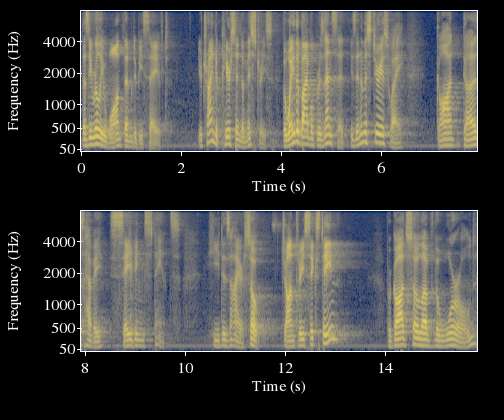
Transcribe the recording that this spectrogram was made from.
Does he really want them to be saved? You're trying to pierce into mysteries. The way the Bible presents it is in a mysterious way. God does have a saving stance. He desires. So, John 3:16 for God so loved the world,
